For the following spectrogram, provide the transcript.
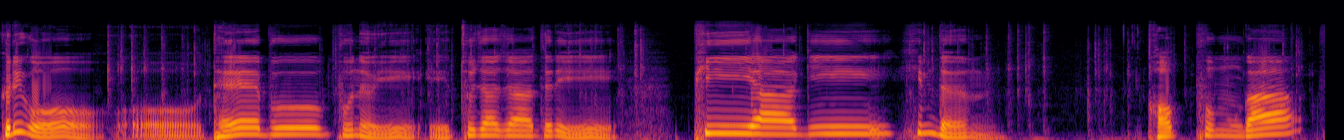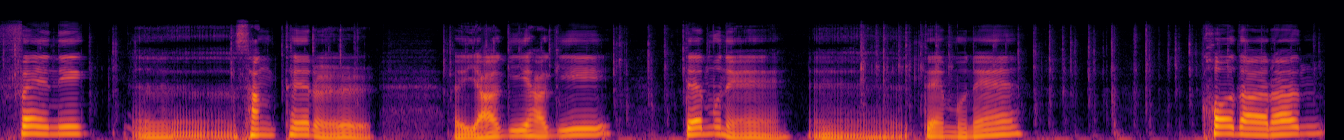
그리고 어, 대부분의 이 투자자들이 피하기 힘든 거품과 페닉 에, 상태를 야기하기 때문에 에, 때문에 커다란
